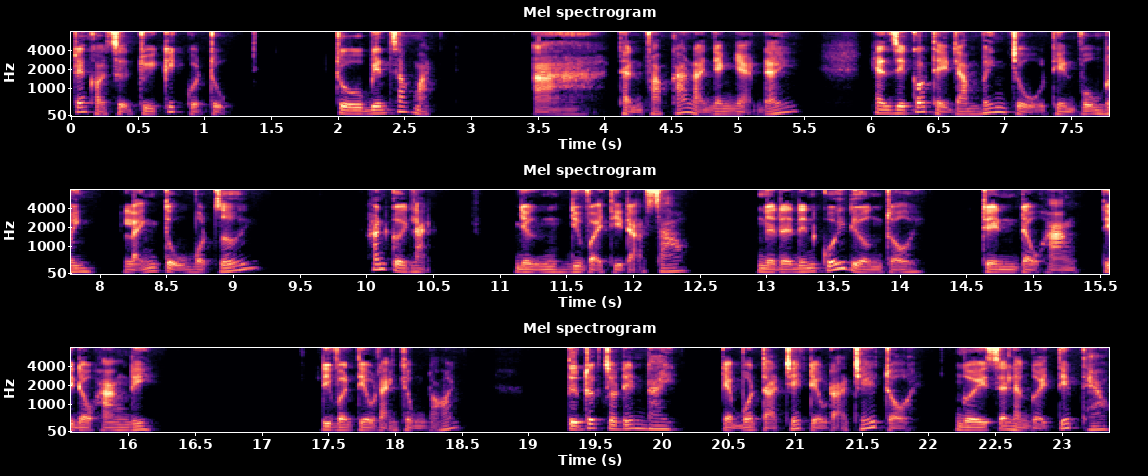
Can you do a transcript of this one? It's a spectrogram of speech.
tránh khỏi sự truy kích của trụ. Trụ biến sắc mặt. À, thần pháp khá là nhanh nhẹn đấy. Hẹn gì có thể làm minh chủ thiền vũ minh, lãnh tụ một giới. Hắn cười lạnh. Nhưng như vậy thì đã sao? Người đã đến cuối đường rồi. Trên đầu hàng thì đầu hàng đi. Lý Vân Tiêu lạnh lùng nói. Từ trước cho đến nay, kẻ muốn ta chết đều đã chết rồi. Người sẽ là người tiếp theo.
